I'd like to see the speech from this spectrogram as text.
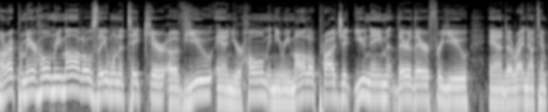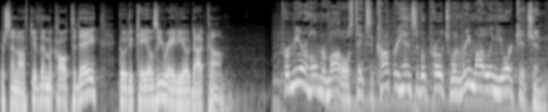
All right, Premier Home Remodels, they want to take care of you and your home, any remodel project, you name it, they're there for you. And uh, right now, 10% off. Give them a call today. Go to klzradio.com. Premier Home Remodels takes a comprehensive approach when remodeling your kitchen,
